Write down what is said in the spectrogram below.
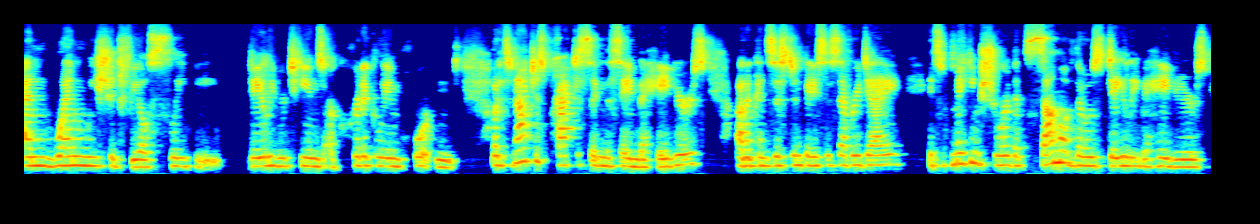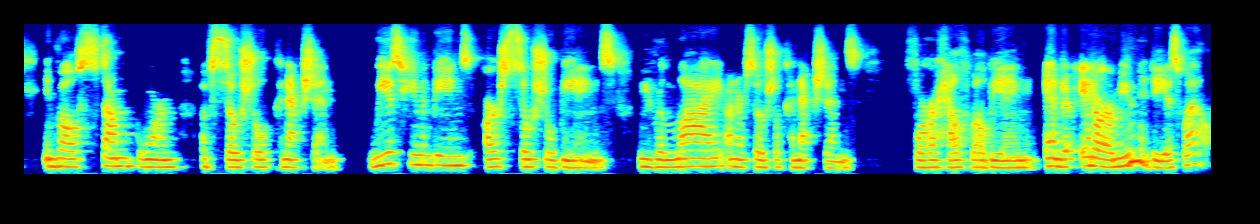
and when we should feel sleepy. Daily routines are critically important, but it's not just practicing the same behaviors on a consistent basis every day. It's making sure that some of those daily behaviors involve some form of social connection. We as human beings are social beings. We rely on our social connections for our health, well being, and, and our immunity as well.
